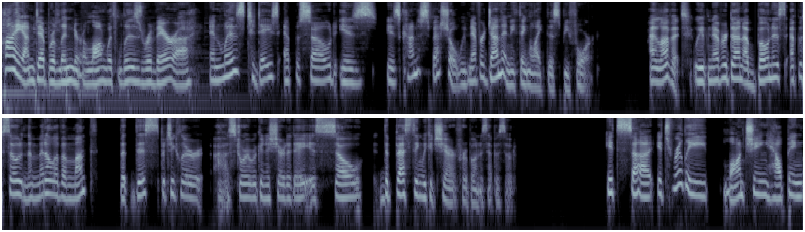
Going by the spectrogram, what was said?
Hi, I'm Deborah Lindner along with Liz Rivera. And Liz, today's episode is is kind of special. We've never done anything like this before. I love it. We've never done a bonus episode in the middle of a month, but this particular uh, story we're going to share today is so the best thing we could share for a bonus episode. It's uh, it's really launching, helping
